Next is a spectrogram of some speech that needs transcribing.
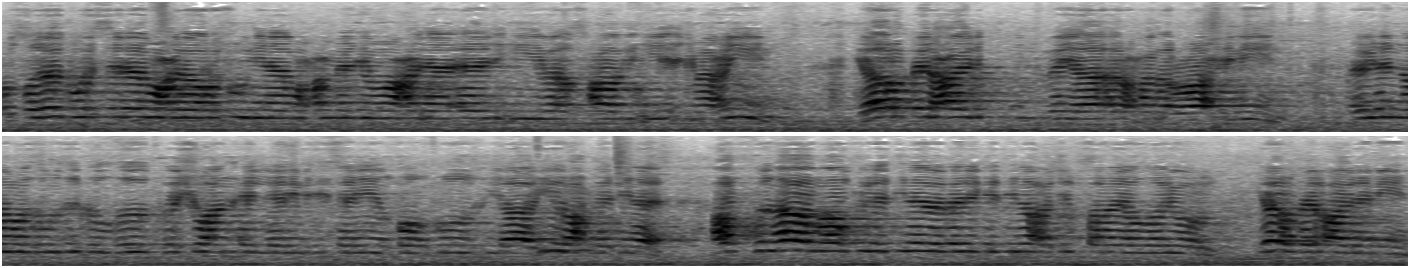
والصلاة والسلام على رسولنا محمد وعلى آله وأصحابه أجمعين يا رب العالمين ويا أرحم الراحمين Öğlen namazımızı kıldık ve şu an ellerimizi senin sonsuz ilahi rahmetine, affına, mağfiretine ve bereketine açıp sana yalvarıyoruz. Ya Rabbel Alemin,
